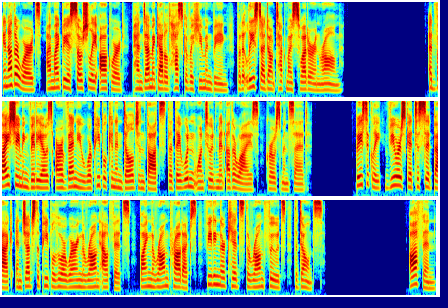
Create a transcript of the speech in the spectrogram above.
In other words, I might be a socially awkward, pandemic addled husk of a human being, but at least I don't tuck my sweater in wrong. Advice shaming videos are a venue where people can indulge in thoughts that they wouldn't want to admit otherwise, Grossman said. Basically, viewers get to sit back and judge the people who are wearing the wrong outfits, buying the wrong products, feeding their kids the wrong foods, the don'ts. Often,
